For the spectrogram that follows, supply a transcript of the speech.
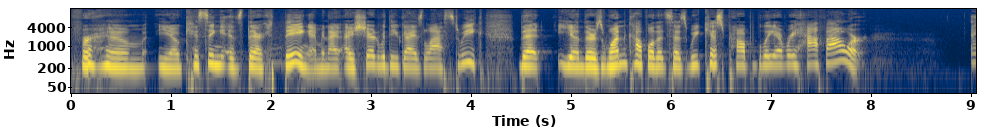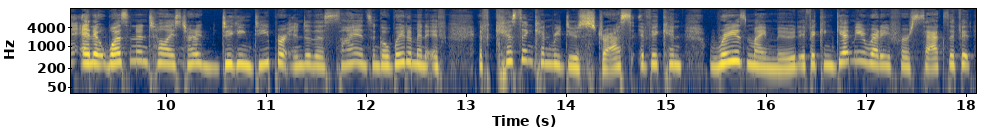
for whom, you know, kissing is their thing. I mean, I, I shared with you guys last week that, you know, there's one couple that says we kiss probably every half hour. And it wasn't until I started digging deeper into the science and go, wait a minute, if if kissing can reduce stress, if it can raise my mood, if it can get me ready for sex, if it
